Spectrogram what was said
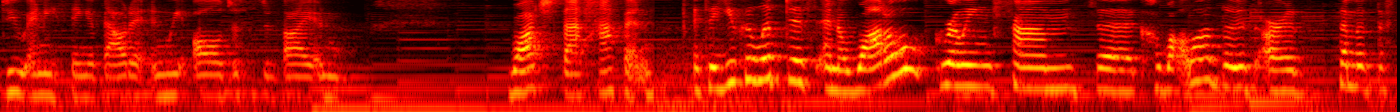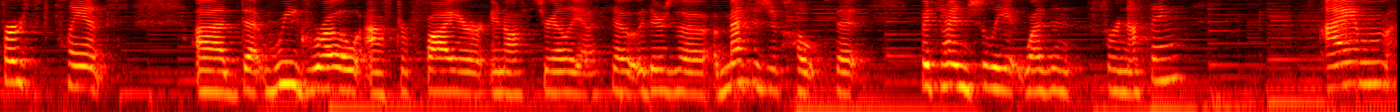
do anything about it and we all just stood by and watched that happen. It's a eucalyptus and a wattle growing from the koala. Those are some of the first plants uh, that regrow after fire in Australia. So there's a, a message of hope that potentially it wasn't for nothing. I'm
